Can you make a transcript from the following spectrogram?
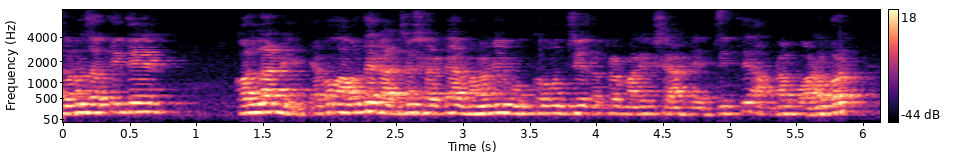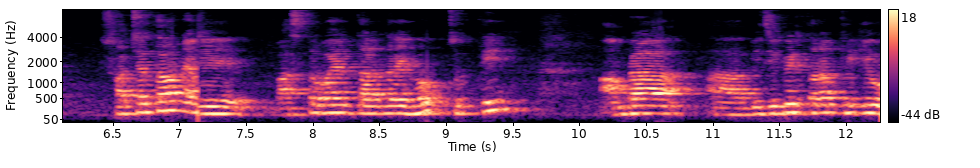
জনজাতিদের কল্যাণে এবং আমাদের রাজ্য সরকার মাননীয় মুখ্যমন্ত্রী ডক্টর মানিক শাহর নেতৃত্বে আমরা বরাবর সচেতন যে বাস্তবায়ন তাড়াতাড়ি হোক চুক্তি, আমরা বিজেপির তরফ থেকেও,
